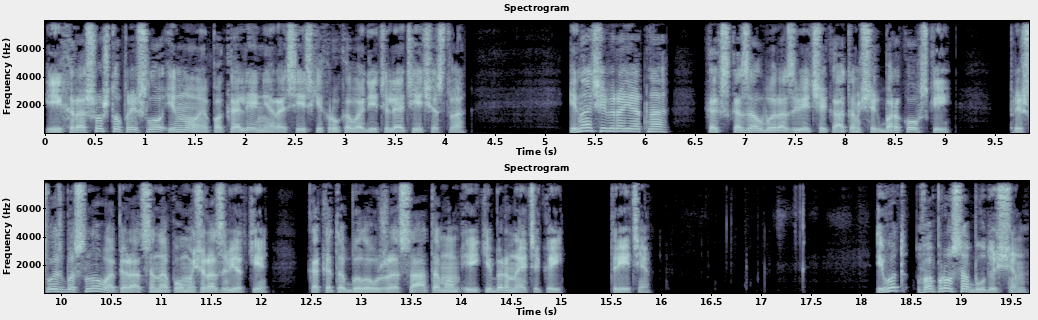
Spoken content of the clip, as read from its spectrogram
И хорошо, что пришло иное поколение российских руководителей Отечества. Иначе, вероятно, как сказал бы разведчик-атомщик Барковский, пришлось бы снова опираться на помощь разведки, как это было уже с атомом и кибернетикой. Третье. И вот вопрос о будущем.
